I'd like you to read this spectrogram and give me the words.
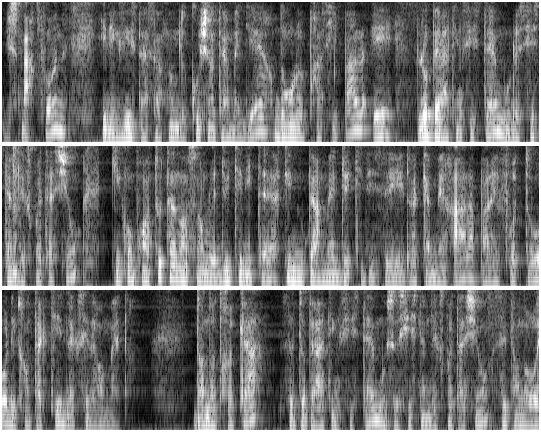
du smartphone, il existe un certain nombre de couches intermédiaires dont le principal est l'operating system ou le système d'exploitation qui comprend tout un ensemble d'utilitaires qui nous permettent d'utiliser la caméra, l'appareil photo, l'écran tactile, l'accéléromètre. Dans notre cas, cet operating system ou ce système d'exploitation, c'est Android.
